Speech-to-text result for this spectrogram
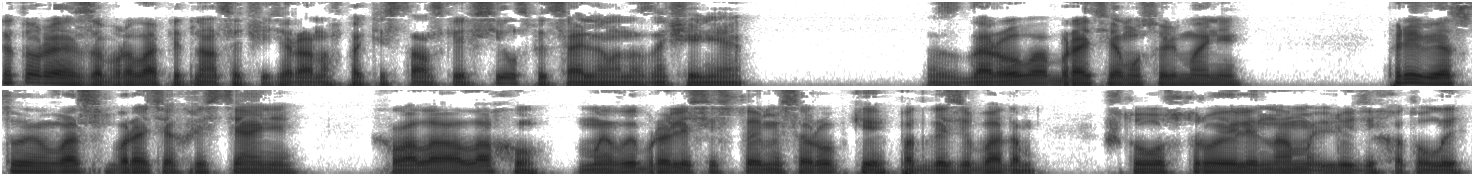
которая забрала 15 ветеранов пакистанских сил специального назначения. «Здорово, братья-мусульмане!» «Приветствуем вас, братья-христиане! Хвала Аллаху, мы выбрались из той мясорубки под Газибадом, что устроили нам люди Хатулы.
